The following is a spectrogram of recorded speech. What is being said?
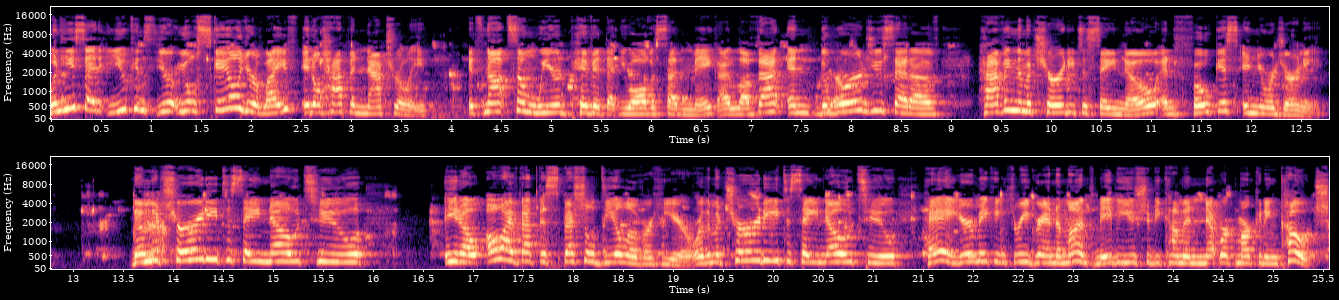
When he said you can, you will scale your life, it'll happen naturally. It's not some weird pivot that you all of a sudden make. I love that. And the yeah. words you said of having the maturity to say no and focus in your journey. The yeah. maturity to say no to you know, oh, I've got this special deal over here, or the maturity to say no to, hey, you're making three grand a month. Maybe you should become a network marketing coach.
